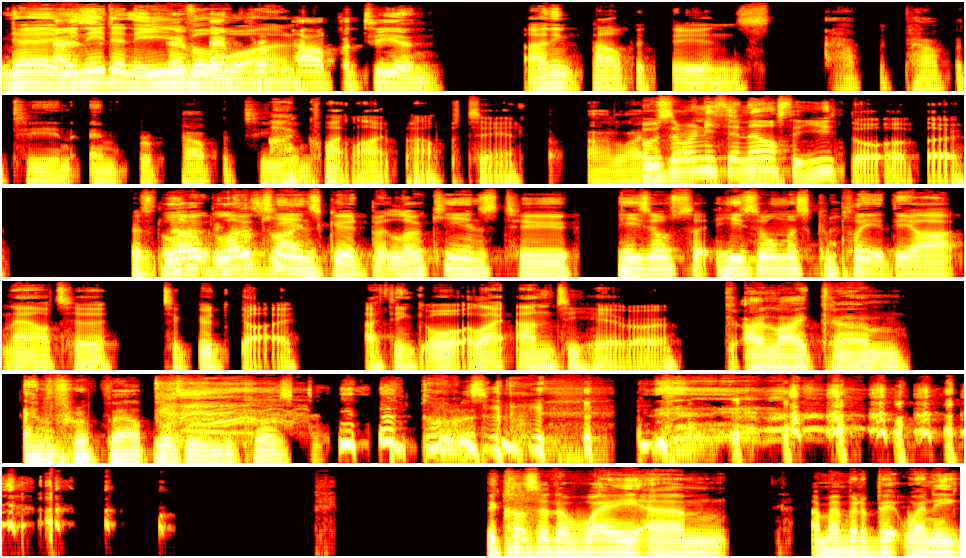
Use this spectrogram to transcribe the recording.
Yeah, you need an evil Emperor one. Palpatine. I think Palpatine's. Pal- Palpatine, Emperor Palpatine. I quite like Palpatine. I like. But was there anything else that you thought of though? Because No, Lo- because, like- good, but Lokian's too. He's also he's almost completed the arc now to to good guy. I think, or like anti-hero. I like um, Emperor Palpatine because because of the way um, I remember the bit when he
